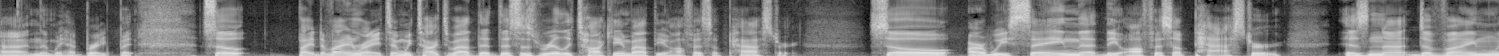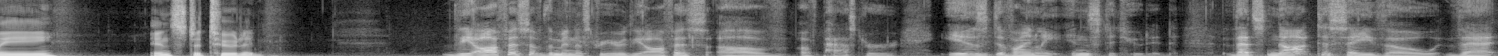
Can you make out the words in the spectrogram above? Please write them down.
uh, and then we had break. But so by divine right, and we talked about that. This is really talking about the office of pastor. So are we saying that the office of pastor is not divinely instituted? the office of the ministry or the office of, of pastor is divinely instituted. That's not to say, though, that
